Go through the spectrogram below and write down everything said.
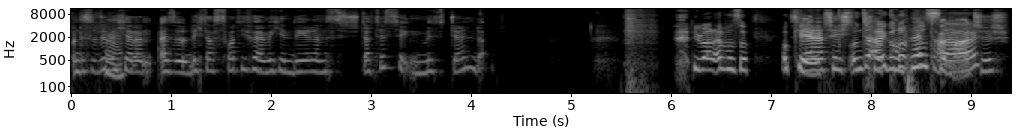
Und das würde mich ja dann, also nicht, dass Spotify mich in deren Statistiken misgendert. Die waren einfach so, okay, natürlich unser Algorithmus komplett sagt, dramatisch.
